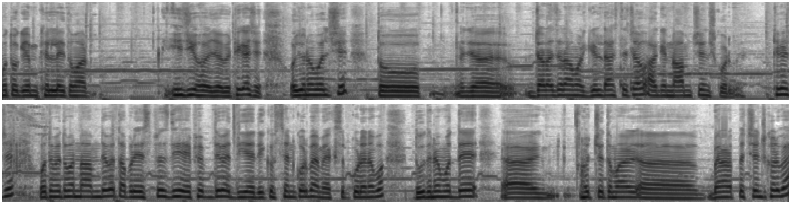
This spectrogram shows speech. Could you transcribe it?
মতো গেম খেললেই তোমার ইজি হয়ে যাবে, ঠিক আছে? ওই জন্য বলছি, তো যারা যারা আমার গিল্ডে আসতে চাও, আগে নাম চেঞ্জ করবে, ঠিক আছে? প্রথমে তোমার নাম দেবে, তারপরে স্পেস দিয়ে এফ এফ দেবে, দিয়ে রিকোয়েস্ট সেন্ড করবে, আমি অ্যাকসেপ্ট করে নেব। দুদিনের মধ্যে হচ্ছে তোমার ব্যানার আপটা চেঞ্জ করবে,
